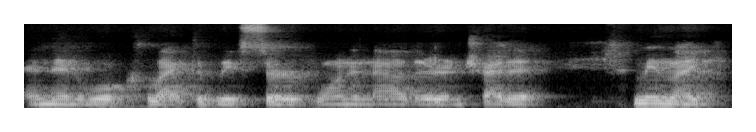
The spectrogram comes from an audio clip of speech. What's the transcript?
and then we'll collectively serve one another and try to. I mean, like,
